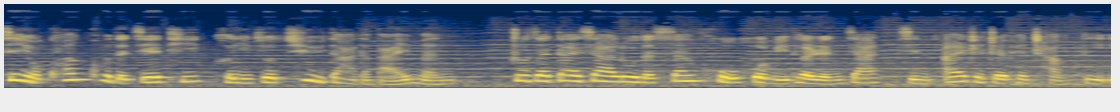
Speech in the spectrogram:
建有宽阔的阶梯和一座巨大的白门。住在带下路的三户霍比特人家紧挨着这片场地，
